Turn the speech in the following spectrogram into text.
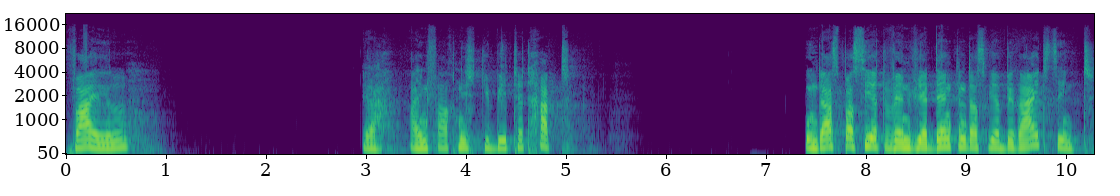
weil er einfach nicht gebetet hat. Und das passiert, wenn wir denken, dass wir bereit sind.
